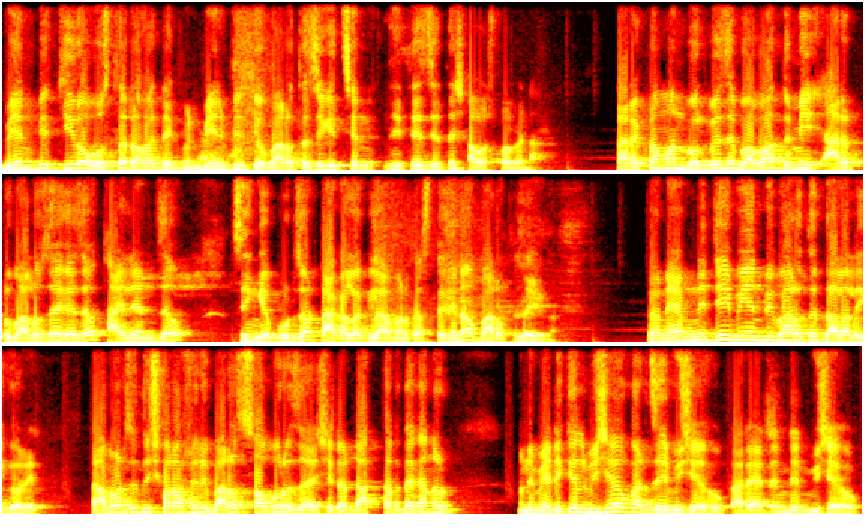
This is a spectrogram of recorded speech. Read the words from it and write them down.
বিএনপির কি অবস্থাটা হয় দেখবেন। বিএনপির কেউ ভারতে চিকিৎসা নিতে যেতে সাহস পাবে না। তারেক রহমান বলবে যে, বাবা, তুমি আর একটু ভালো জায়গায় যাও, থাইল্যান্ড যাও, সিঙ্গাপুর যাও, টাকা লাগলে আমার কাছ থেকে নাও, ভারতে যাই না। কারণ এমনিতেই বিএনপি ভারতের দালালি করে। আবার যদি সরাসরি ভারত সফরে যায়, সেটা ডাক্তার দেখানোর মানে মেডিকেল বিষয় হোক আর যে বিষয় হোক, আর অ্যাটেন্ডেন্ট বিষয় হোক,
